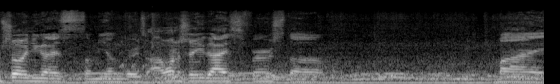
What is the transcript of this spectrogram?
I'm showing you guys some young birds, I want to show you guys first um, my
